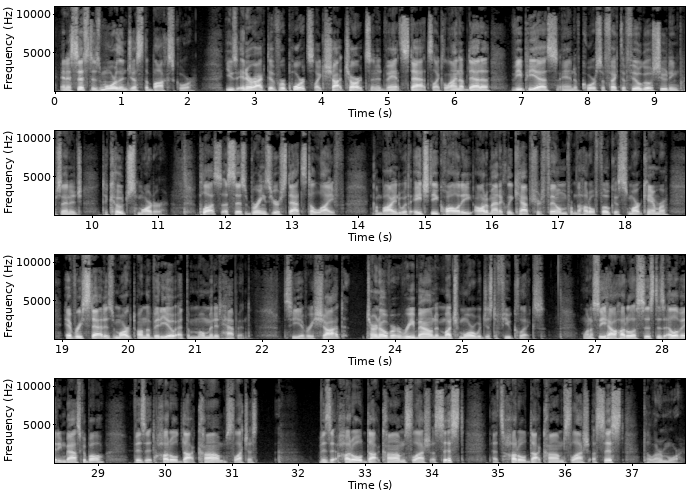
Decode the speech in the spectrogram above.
And Assist is more than just the box score. Use interactive reports like shot charts and advanced stats like lineup data, VPS, and of course, effective field goal shooting percentage to coach smarter. Plus, Assist brings your stats to life Combined with HD quality, automatically captured film from the Hudl Focus smart camera, every stat is marked on the video at the moment it happened. See every shot, turnover, rebound, and much more with just a few clicks. Want to see how Hudl Assist is elevating basketball? Visit hudl.com slash visit hudl.com slash assist. That's hudl.com slash assist to learn more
